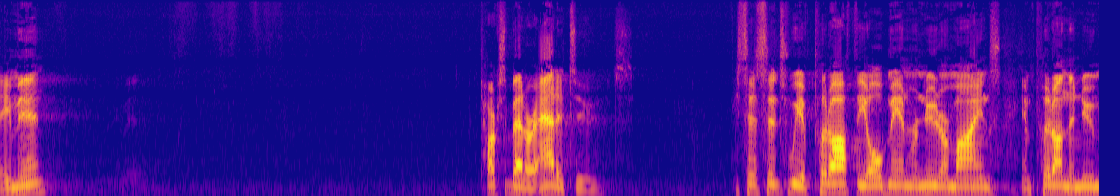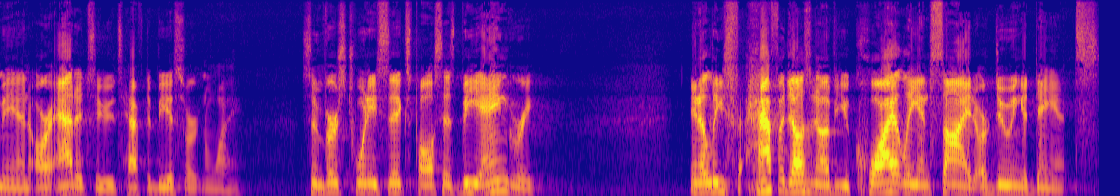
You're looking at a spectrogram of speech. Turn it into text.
Amen? Talks about our attitudes. He says, since we have put off the old man, renewed our minds, and put on the new man, our attitudes have to be a certain way. So in verse 26, Paul says, Be angry. And at least half a dozen of you quietly inside are doing a dance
